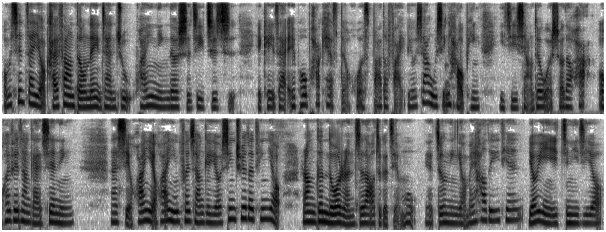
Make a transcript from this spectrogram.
我们现在有开放 Donate 赞助，欢迎您的实际支持。也可以在 Apple Podcast 或 Spotify 留下五星好评，以及想对我说的话，我会非常感谢您。那喜欢也欢迎分享给有兴趣的听友，让更多人知道这个节目。也祝您有美好的一天，有影一吉尼基哦。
